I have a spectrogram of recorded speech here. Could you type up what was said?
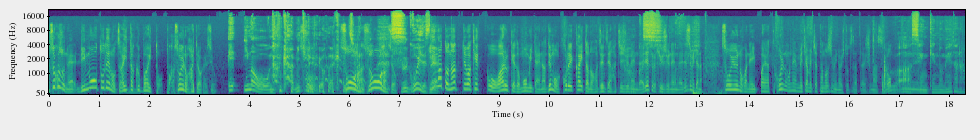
それこそねリモートでの在宅バイトとかそういうのが入ってるわけですよ。え今をなんか見てるような感じ。そうなんです。そうなんですよ。すごいですね。今となっては結構あるけどもみたいな。でもこれ書いたのは全然80年代ですとか90年代ですみたいな。そういうのがねいっぱいあってこういうのもねめちゃめちゃ楽しみの一つだったりしますよ。うわうん。先見の明だな。や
